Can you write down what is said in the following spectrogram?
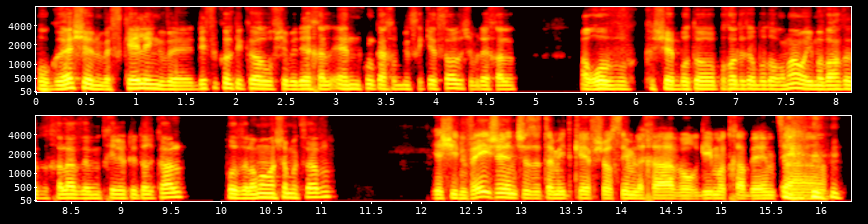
progression ו scaling ו difficulty curve שבדרך כלל אין כל כך במשחקי סול, שבדרך כלל הרוב קשה באותו, פחות או יותר באותו רמה, או אם עברת את התחלה זה מתחיל להיות יותר קל, פה זה לא ממש המצב. יש invasion שזה תמיד כיף שעושים לך והורגים אותך באמצע...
